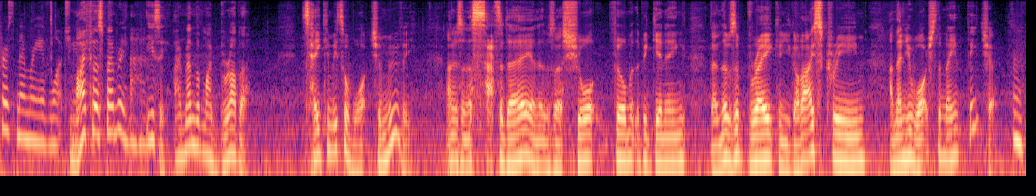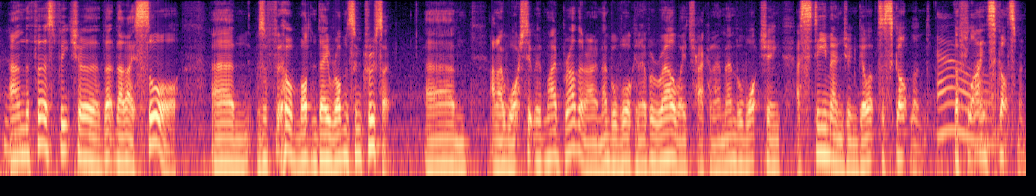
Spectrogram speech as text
First memory of watching My first memory? Uh -huh. Easy. I remember my brother taking me to watch a movie. And it was on a Saturday, and it was a short film at the beginning. Then there was a break, and you got ice cream, and then you watched the main feature. Mm -hmm. And the first feature that, that I saw um, was a film, modern day Robinson Crusoe. Um, and I watched it with my brother. I remember walking over a railway track, and I remember watching a steam engine go up to Scotland, oh. the Flying Scotsman.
